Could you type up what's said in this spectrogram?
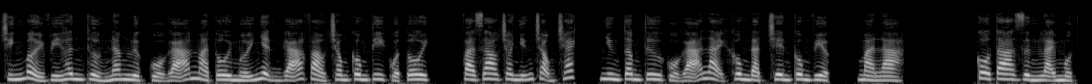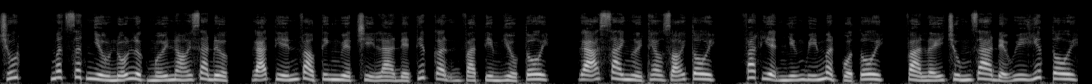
chính bởi vì hân thưởng năng lực của gã mà tôi mới nhận gã vào trong công ty của tôi, và giao cho những trọng trách, nhưng tâm tư của gã lại không đặt trên công việc, mà là... Cô ta dừng lại một chút, mất rất nhiều nỗ lực mới nói ra được, gã tiến vào tinh nguyệt chỉ là để tiếp cận và tìm hiểu tôi, gã sai người theo dõi tôi, phát hiện những bí mật của tôi, và lấy chúng ra để uy hiếp tôi.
